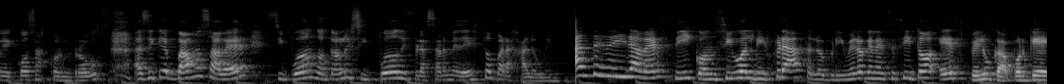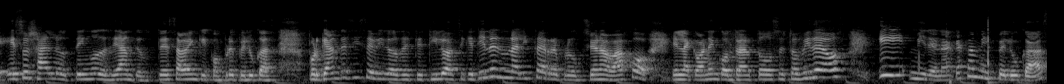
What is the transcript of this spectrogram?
eh, cosas con Robux. Así que vamos a ver si puedo encontrarlo y si puedo disfrazarme de esto para Halloween. Antes de ir a ver si consigo el disfraz, lo primero que necesito es peluca, porque eso ya lo tengo desde antes. Ustedes saben que compré pelucas porque antes hice videos de este estilo, así que tienen una lista de reproducción abajo en la que van a encontrar todos estos videos. Y miren, acá están mis pelucas.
